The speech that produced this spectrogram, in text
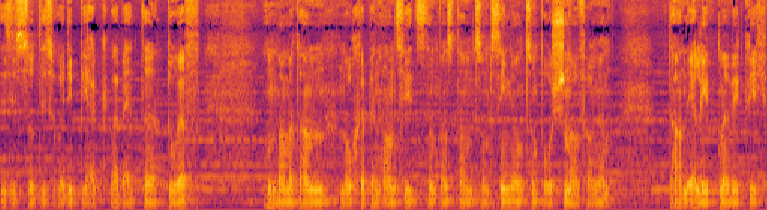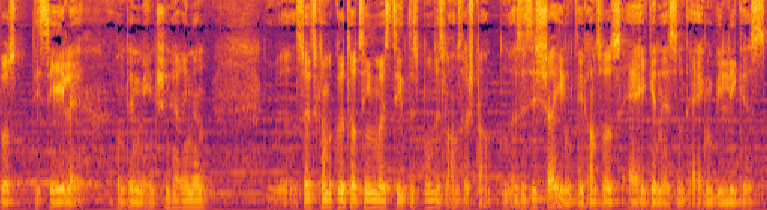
das ist so das alte Bergarbeiterdorf. Und wenn man dann nachher beieinander sitzt und wenn es dann zum Singen und zum Boschen anfangen, dann erlebt man wirklich, was die Seele von den Menschen herinnen. Salzkammergut hat es immer als zehntes Bundesland verstanden. Also es ist schon irgendwie ganz was Eigenes und Eigenwilliges.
